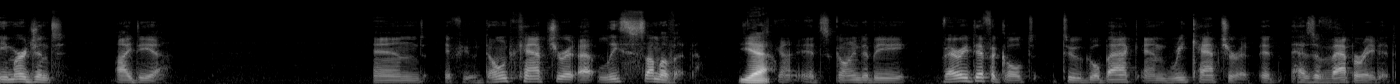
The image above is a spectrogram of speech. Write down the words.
emergent idea. And if you don't capture it, at least some of it, Yeah. it's going to be very difficult to go back and recapture it. It has evaporated.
